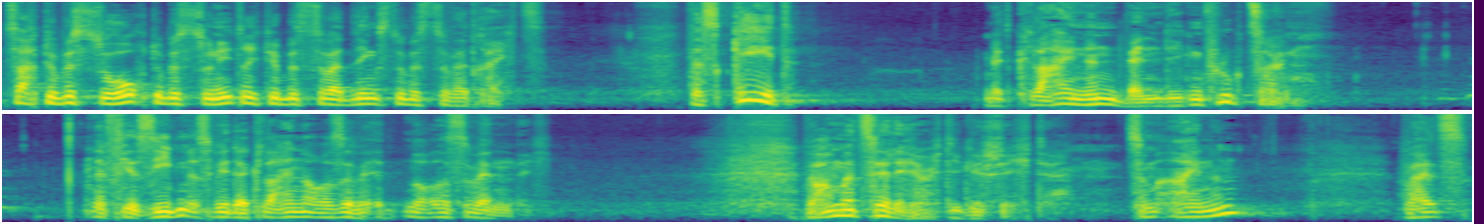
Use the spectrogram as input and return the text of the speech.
sagt, du bist zu hoch, du bist zu niedrig, du bist zu weit links, du bist zu weit rechts. Das geht mit kleinen, wendigen Flugzeugen. Eine 4.7 ist weder klein noch ist wendig. Warum erzähle ich euch die Geschichte? Zum einen, weil es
